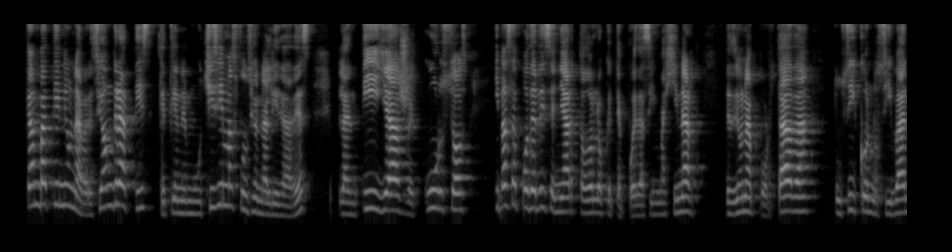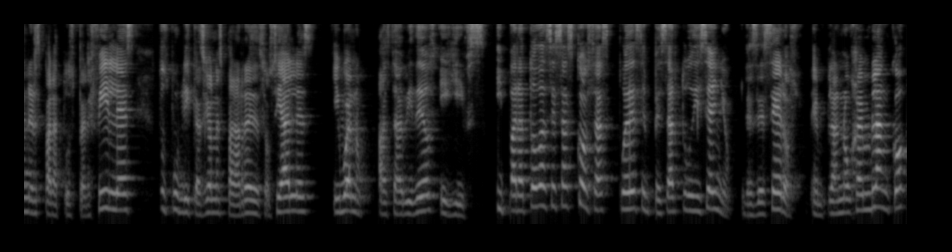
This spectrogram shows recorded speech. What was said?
Canva tiene una versión gratis que tiene muchísimas funcionalidades, plantillas, recursos y vas a poder diseñar todo lo que te puedas imaginar, desde una portada, tus iconos y banners para tus perfiles, tus publicaciones para redes sociales y bueno, hasta videos y GIFs. Y para todas esas cosas puedes empezar tu diseño desde ceros, en plan hoja en blanco,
